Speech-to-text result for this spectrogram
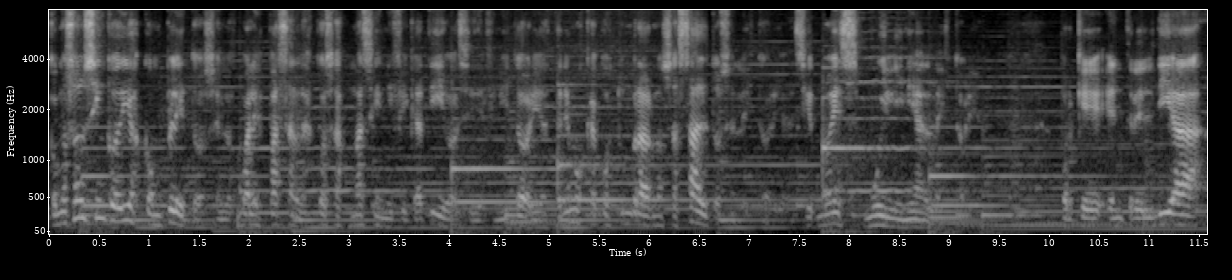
Como son cinco días completos en los cuales pasan las cosas más significativas y definitorias, tenemos que acostumbrarnos a saltos en la historia, es decir, no es muy lineal la historia, porque entre el día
